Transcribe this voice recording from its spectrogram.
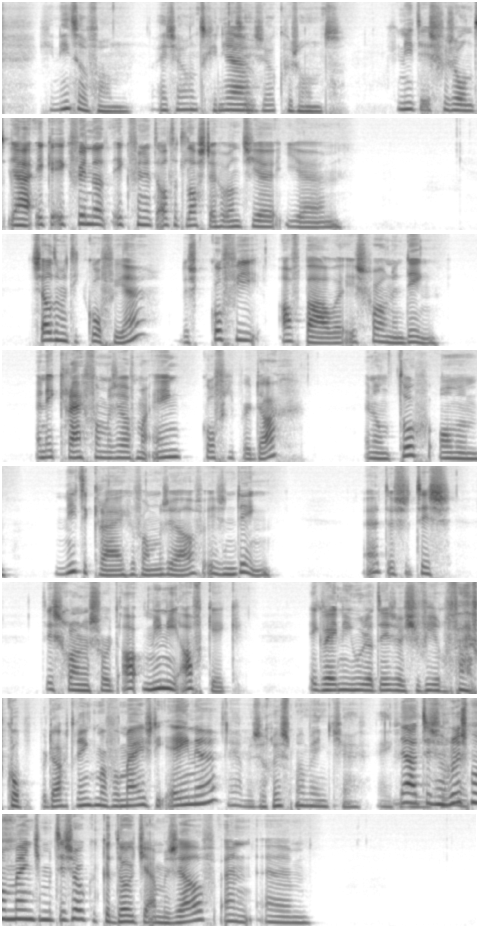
geniet ervan. Weet je, want genieten is ook gezond. Genieten is gezond. Ja, ik, ik, vind, dat, ik vind het altijd lastig, want je, je... Hetzelfde met die koffie, hè? Dus koffie afbouwen is gewoon een ding. En ik krijg van mezelf maar één koffie per dag. En dan toch om hem niet te krijgen van mezelf is een ding. dus het is, het is gewoon een soort mini-afkick. Ik weet niet hoe dat is als je vier of vijf koppen per dag drinkt, maar voor mij is die ene. Ja, maar is een rustmomentje. Even ja, het is een rustmomentje, maar het is ook een cadeautje aan mezelf. En, um,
